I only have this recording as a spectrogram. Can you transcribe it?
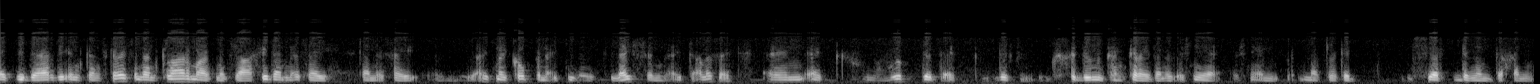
ek die derde een kan skryf en dan klaar maak met sagie, dan is hy dan is hy uit my kop en uit my lyf en uit alles uit. En ek hoop dit ek dit gedoen kan kry want dit is nie is nie 'n maklike soort ding om te gaan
